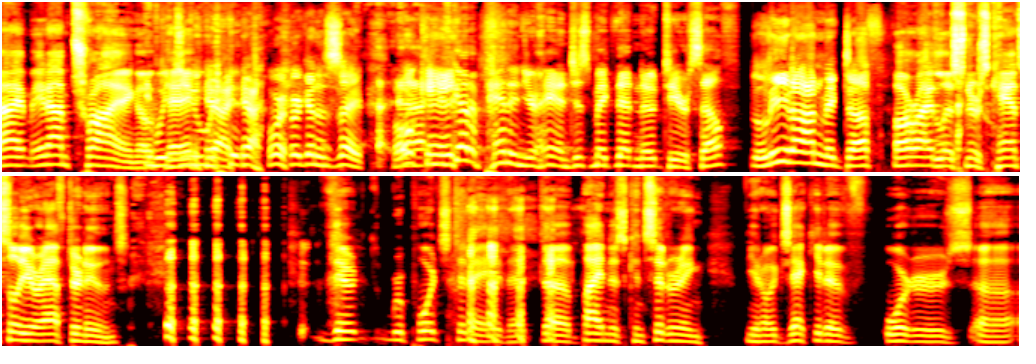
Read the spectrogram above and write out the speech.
I mean, I'm trying. Okay. Would you- Yeah, yeah. We're, we're going to say, Uh, okay, you've got a pen in your hand. Just make that note to yourself. lead on, McDuff. All right, listeners, cancel your afternoons. There reports today that uh, Biden is considering, you know, executive orders uh,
